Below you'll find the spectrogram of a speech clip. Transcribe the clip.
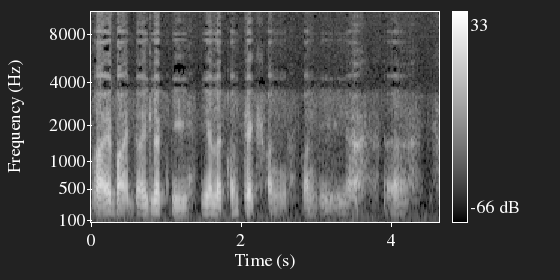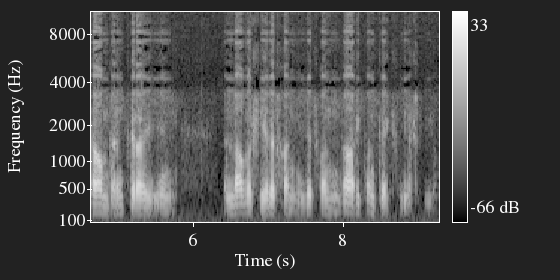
baie baie duidelik die, die hele konteks van van die uh, uh, saamdrinkery en lawershede van weet van daardie konteks weerspieël.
